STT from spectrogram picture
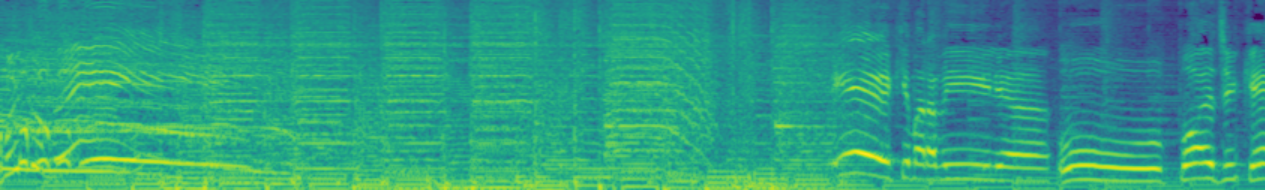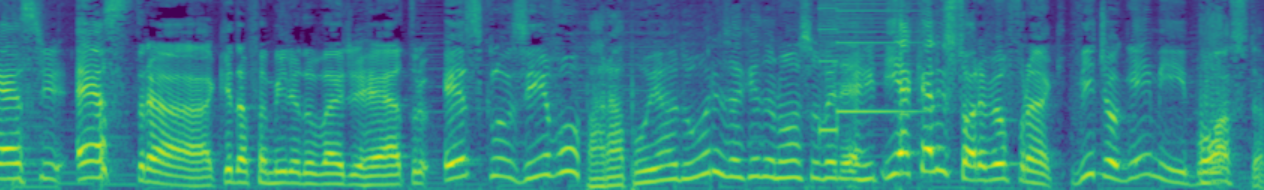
Muito bem. Que maravilha! O podcast extra aqui da família do Vai de Retro, exclusivo para apoiadores aqui do nosso VDR. E aquela história, viu, Frank? Videogame e bosta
